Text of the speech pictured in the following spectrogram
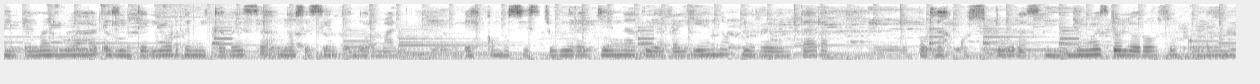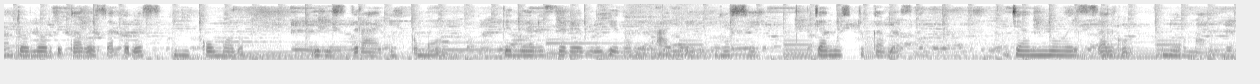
en primer lugar, el interior de mi cabeza no se siente normal. Es como si estuviera llena de relleno y reventara por las costuras. No es doloroso como un dolor de cabeza, pero es incómodo y distrae. Es como tener el cerebro lleno de aire. No sé, ya no es tu cabeza ya no es algo normal.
